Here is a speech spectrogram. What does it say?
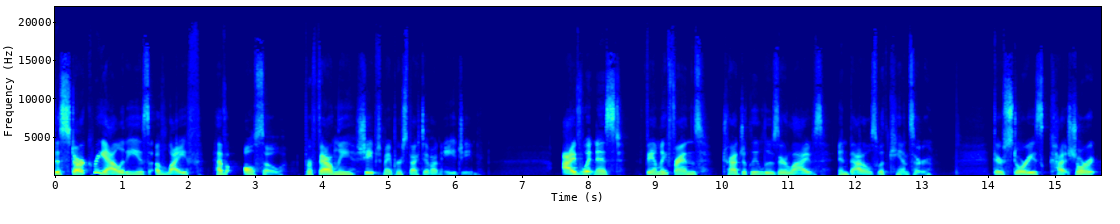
The stark realities of life have also profoundly shaped my perspective on aging. I've witnessed family friends tragically lose their lives in battles with cancer. Their stories cut short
